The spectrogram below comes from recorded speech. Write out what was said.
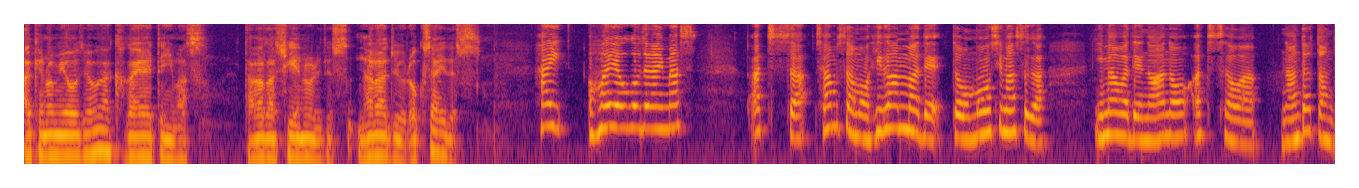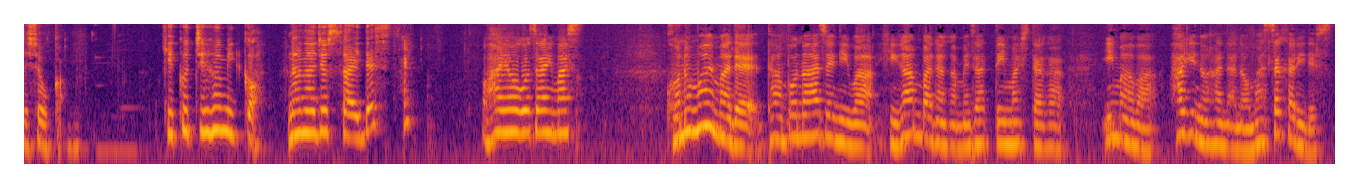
明けの明星が輝いています。高田重則です。76歳です。はい、おはようございます。暑さ、寒さも彼岸までと申しますが、今までのあの暑さは何だったんでしょうか？菊池文子、70歳です。はい。おはようございます。この前まで田んぼのあぜには彼岸花が目立っていましたが、今は萩の花の真っ盛りです。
